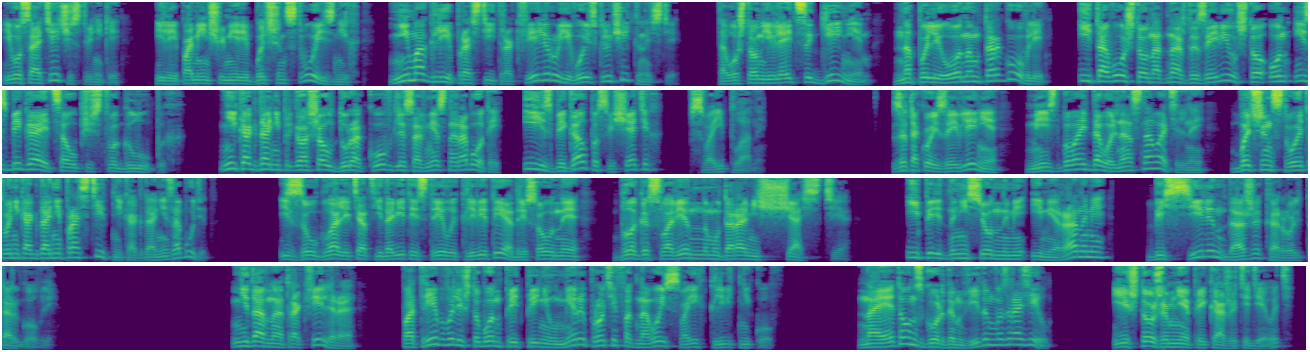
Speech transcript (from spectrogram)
Его соотечественники или по меньшей мере большинство из них, не могли простить Рокфеллеру его исключительности, того, что он является гением, Наполеоном торговли, и того, что он однажды заявил, что он избегает сообщества глупых, никогда не приглашал дураков для совместной работы и избегал посвящать их в свои планы. За такое заявление месть бывает довольно основательной, большинство этого никогда не простит, никогда не забудет. Из-за угла летят ядовитые стрелы клеветы, адресованные благословенному дарами счастья, и перед нанесенными ими ранами бессилен даже король торговли. Недавно от Рокфеллера потребовали, чтобы он предпринял меры против одного из своих клеветников. На это он с гордым видом возразил. «И что же мне прикажете делать?»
